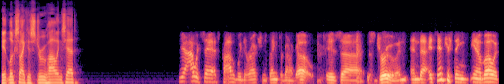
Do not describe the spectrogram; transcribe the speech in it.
it looks like it's Drew Hollingshead? Yeah, I would say that's probably the direction things are going to go. Is uh, is Drew, and and uh, it's interesting, you know, Bo. It,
